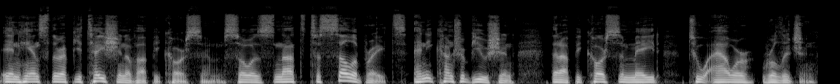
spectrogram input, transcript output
enhance the reputation of Apikorsim, so as not to celebrate any contribution that Apikorsim made to our religion.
